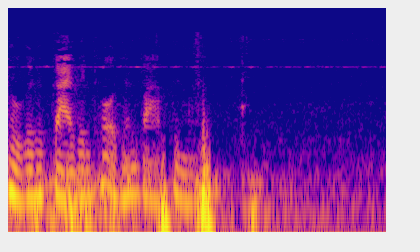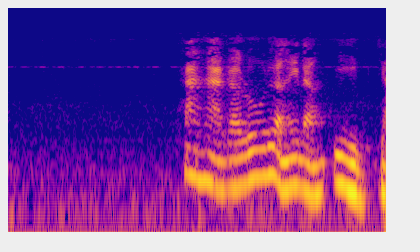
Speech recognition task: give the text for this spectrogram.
ถูกก็จะกลายเป็นโทษเป็นบาปขึ้นมาถ้าหากเรารู้เรื่องนี้เราอิ่มใจ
